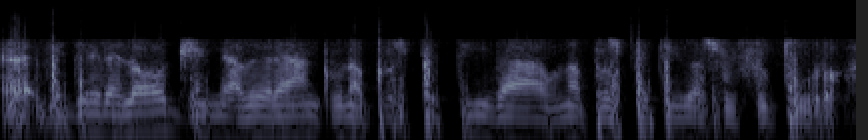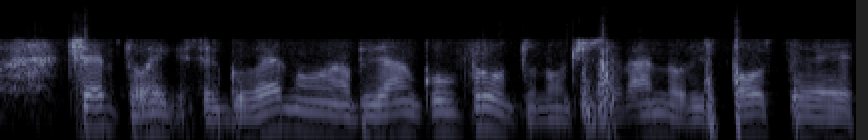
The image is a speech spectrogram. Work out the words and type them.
eh, vedere l'oggi e avere anche una prospettiva, una prospettiva sul futuro. Certo è che se il governo non aprirà un confronto non ci saranno risposte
